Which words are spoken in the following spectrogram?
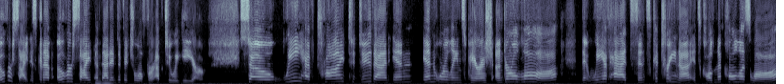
oversight, is going to have oversight of that mm-hmm. individual for up to a year. So we have tried to do that in in Orleans Parish under a law that we have had since Katrina. It's called Nicola's Law,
